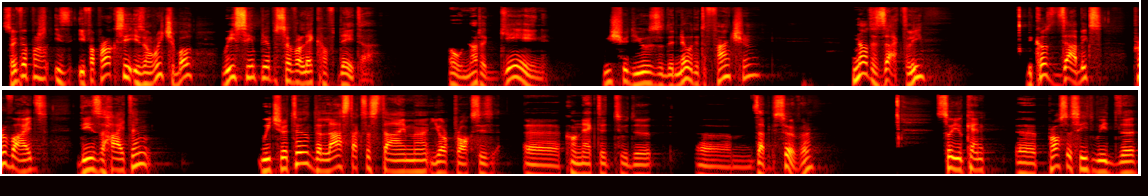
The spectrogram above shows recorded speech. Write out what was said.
So if a, is, if a proxy is unreachable, we simply observe a lack of data. Oh, not again. We should use the no data function? Not exactly, because Zabbix provides this item which returns the last access time your proxy is uh, connected to the um, Zabbix server. So you can uh, process it with the,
